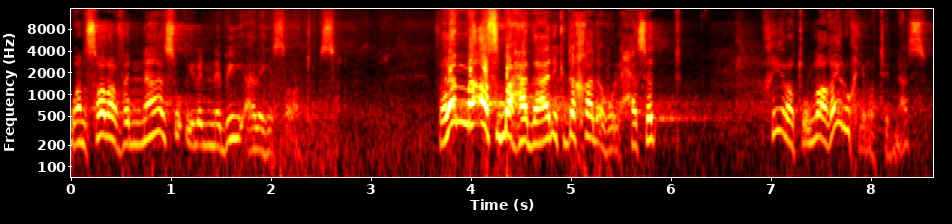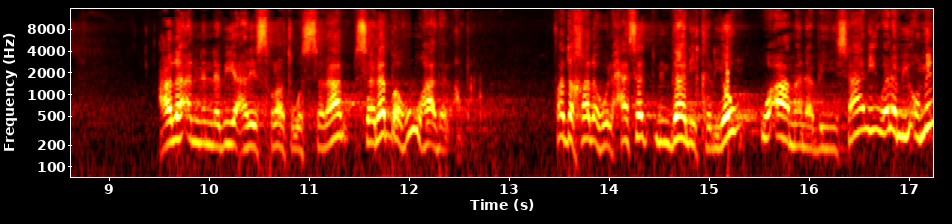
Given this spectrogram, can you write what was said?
وانصرف الناس إلى النبي عليه الصلاة والسلام. فلما أصبح ذلك دخله الحسد. خيرة الله غير خيرة الناس. على أن النبي عليه الصلاة والسلام سلبه هذا الأمر. فدخله الحسد من ذلك اليوم وآمن بلسانه ولم يؤمن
